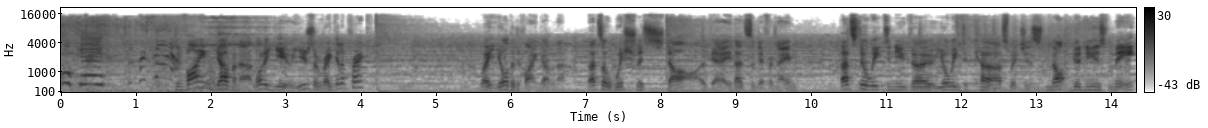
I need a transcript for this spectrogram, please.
Okay. Persona! Divine Governor. What are you? Are you just a regular prick? Wait, you're the Divine Governor. That's a wishless star. Okay, that's a different name. That's still weak to nuke, though. You're weak to curse, which is not good news for me.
